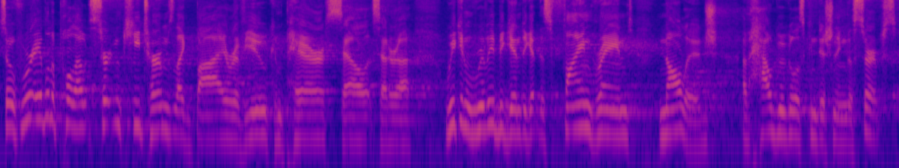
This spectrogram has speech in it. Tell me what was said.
So if we're able to pull out certain key terms like buy, review, compare, sell, et cetera, we can really begin to get this fine-grained knowledge of how Google is conditioning the SERPs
